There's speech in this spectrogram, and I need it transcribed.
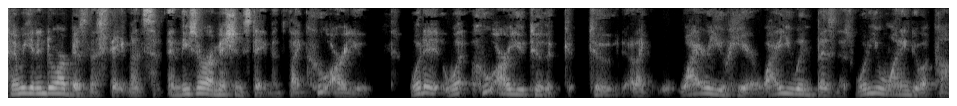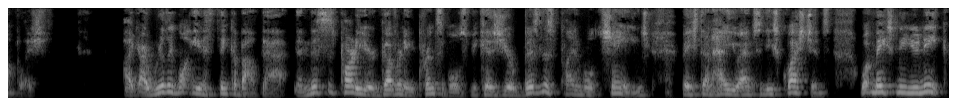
then we get into our business statements, and these are our mission statements. Like, who are you? What is what? Who are you to the to like? Why are you here? Why are you in business? What are you wanting to accomplish? Like, I really want you to think about that. And this is part of your governing principles because your business plan will change based on how you answer these questions. What makes me unique?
